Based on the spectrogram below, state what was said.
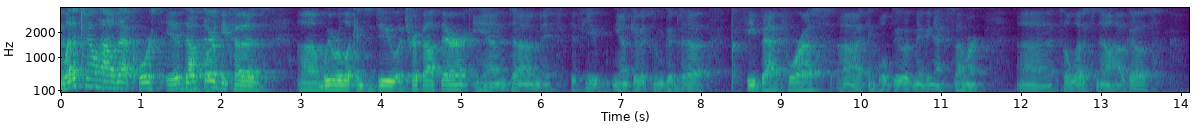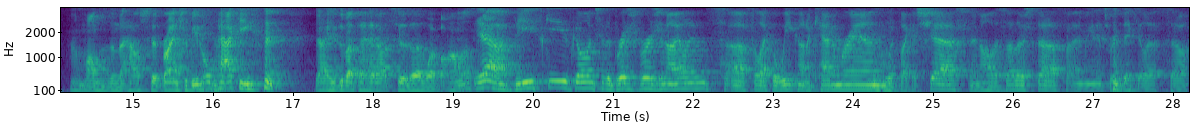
let us know how that course is Well out there put. because um, we were looking to do a trip out there, and um, if if you you know give it some good uh, feedback for us, uh, I think we'll do it maybe next summer. Uh, so let us know how it goes. Uh, Mom's in the house. She said Brian should be home packing. yeah, he's about to head out to the what Bahamas. Yeah, B-Ski's going to the British Virgin Islands uh, for like a week on a catamaran with like a chef and all this other stuff. I mean, it's ridiculous. so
